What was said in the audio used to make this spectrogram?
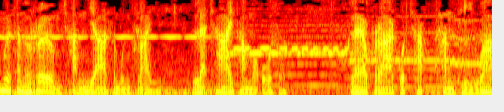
เมื่อท่านเริ่มฉันยาสมุนไพรและใช้ธรรมโอสถ แล้วปรากฏชัดทันทีว่า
